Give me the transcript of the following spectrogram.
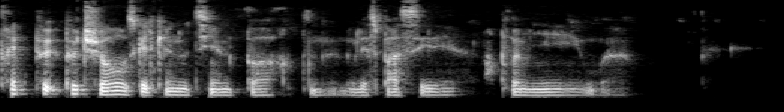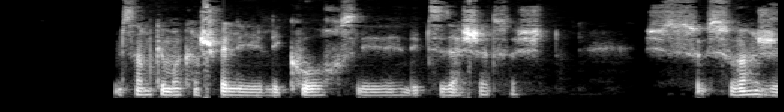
très peu, peu de choses. Quelqu'un nous tient une porte, nous laisse passer premier ou euh, il me semble que moi quand je fais les, les courses, les, les petits achats, tout ça, souvent je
